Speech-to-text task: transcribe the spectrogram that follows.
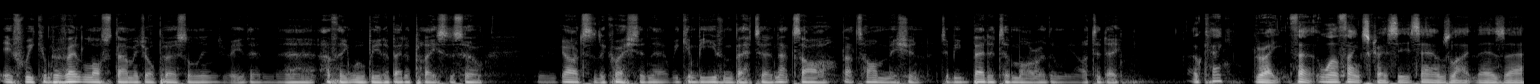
if we can prevent loss, damage, or personal injury, then uh, I think we'll be in a better place. So, with regards to the question there, we can be even better, and that's our that's our mission to be better tomorrow than we are today. Okay, Great. Th- well, thanks, Chris. It sounds like there's uh,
